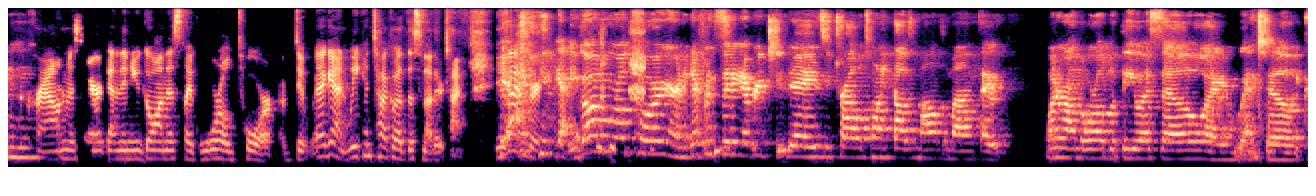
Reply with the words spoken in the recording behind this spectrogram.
Mm-hmm. Crown Miss America, and then you go on this like world tour. Of do- Again, we can talk about this another time. Yeah, yeah. You go on a world tour. You're in a different city every two days. You travel twenty thousand miles a month. I went around the world with the USO. I went to like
